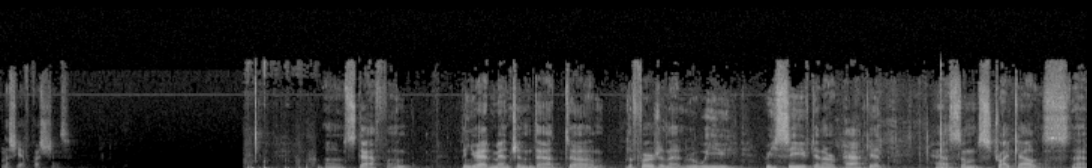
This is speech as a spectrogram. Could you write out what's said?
unless you have questions. Uh, Staff, um, think you had mentioned that um, the version that we received in our packet has some strikeouts that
